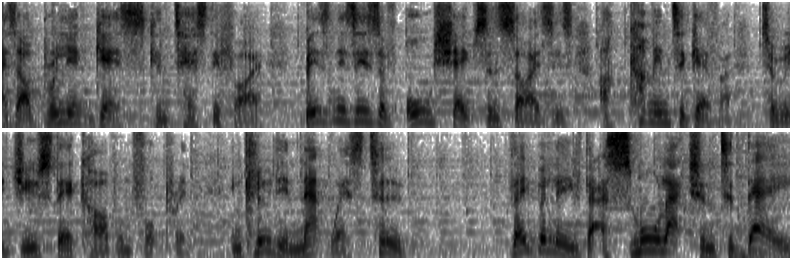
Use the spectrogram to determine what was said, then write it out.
As our brilliant guests can testify, businesses of all shapes and sizes are coming together to reduce their carbon footprint, including NatWest too. They believe that a small action today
